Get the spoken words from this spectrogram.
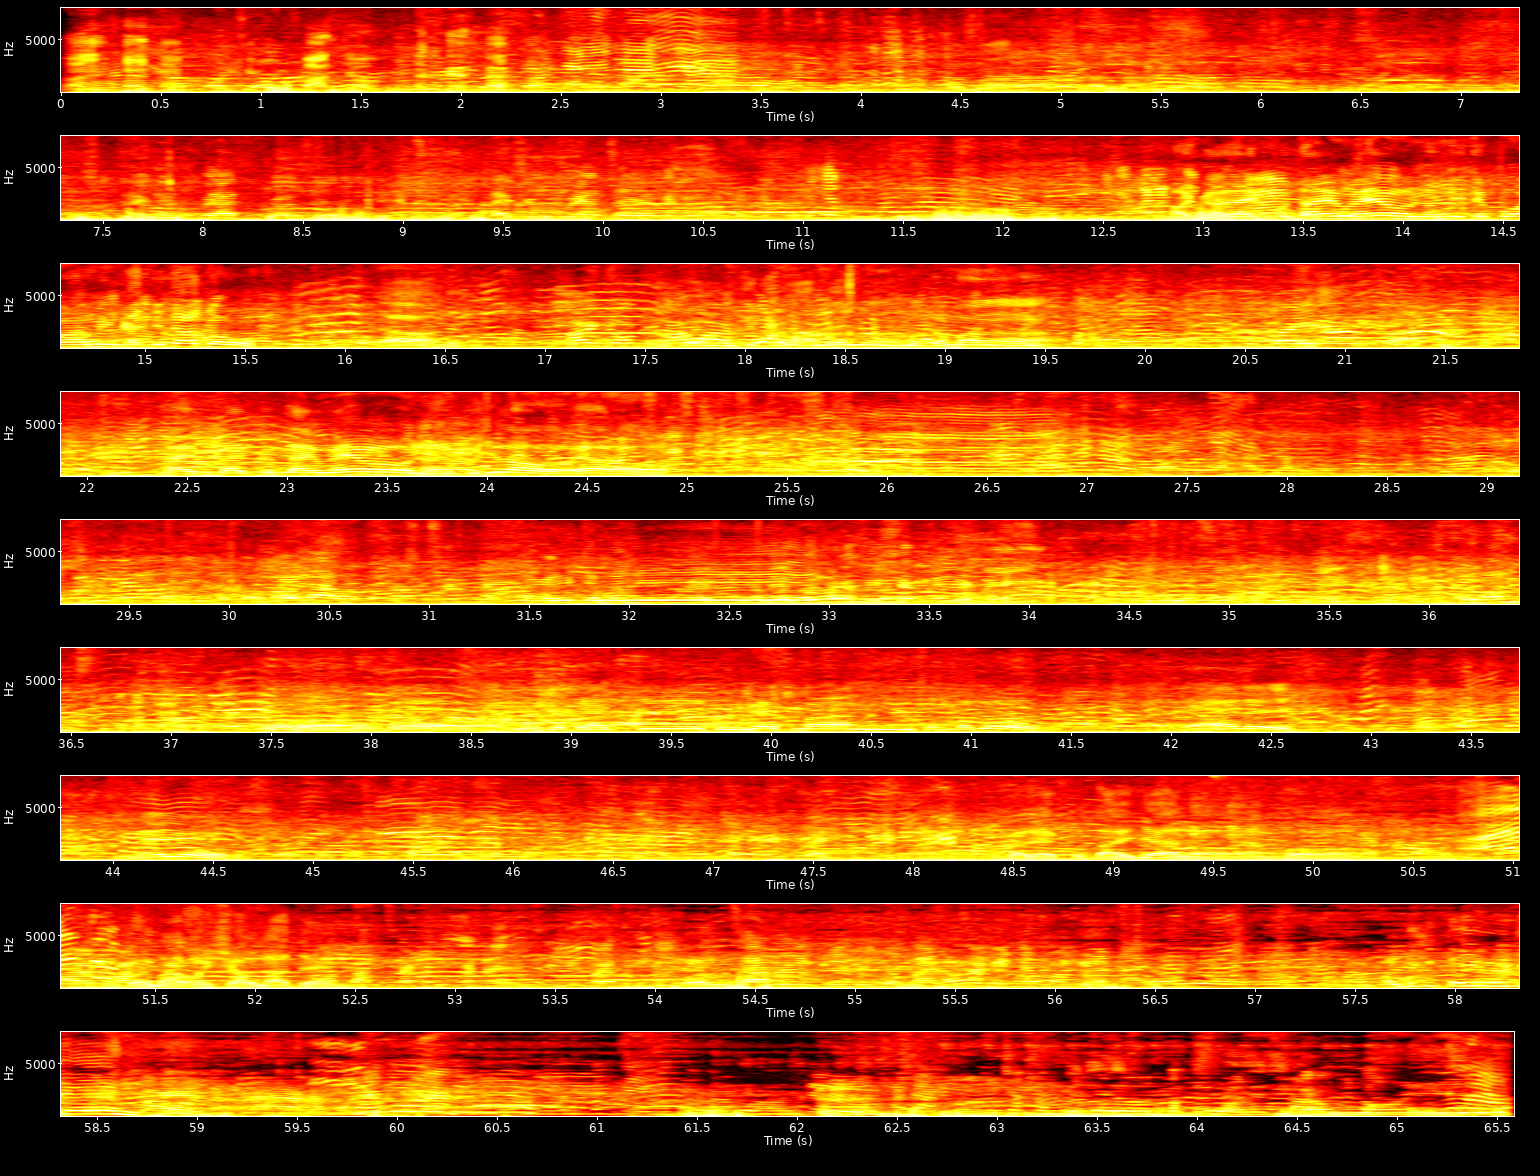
Ay, banjo. Ay, nagpuyat ko. Ay, nagpuyat na yan. Mag-live po tayo ngayon. Nandito po aming kandidato. Yan. Yan nandito po namin yung mag-amang. Live, live po tayo ngayon. Ayan po sila. Oh. Ayan. Kayo naman ni... Ano? Yun, may Oh, ano po. Yung sa brad si Congressman Salvador. Si Ale. Si Mayor. Galay po tayo dyan, oh. Ayan po. Ito yung mga konsyal natin. Alikit tayo dyan! 上面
